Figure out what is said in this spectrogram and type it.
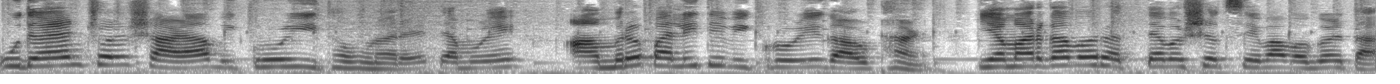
उदयांचल शाळा विक्रोळी इथं होणार आहे. त्यामुळे आम्रपाली ते विक्रोळी गावठाण या मार्गावर अत्यावश्यक सेवा वगळता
